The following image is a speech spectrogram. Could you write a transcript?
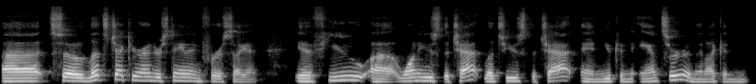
Uh, so let's check your understanding for a second. If you uh, want to use the chat, let's use the chat and you can answer, and then I can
